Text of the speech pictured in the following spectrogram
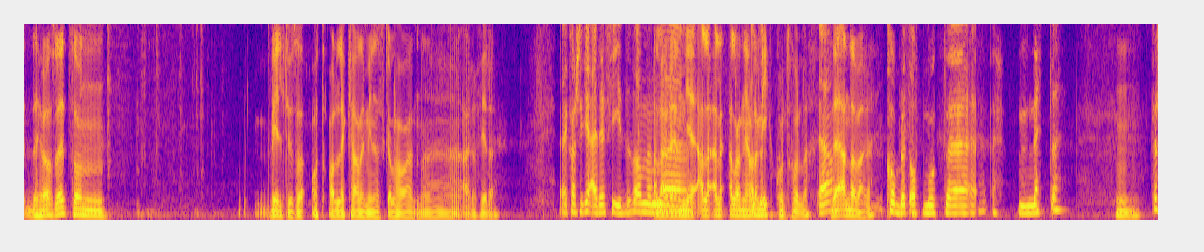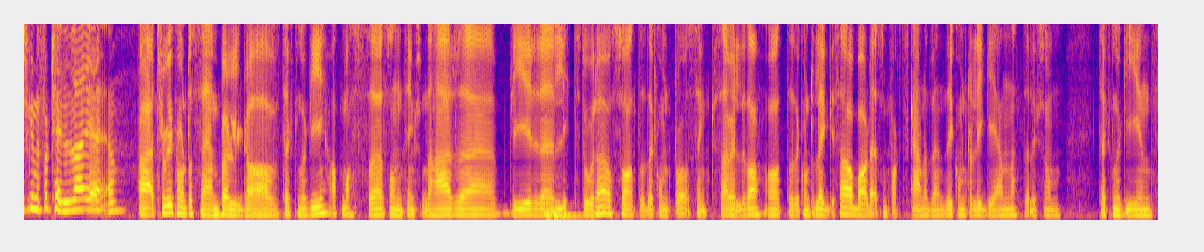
Det høres litt sånn vilt ut at alle klærne mine skal ha en uh, RFID. Eh, Kanskje ikke RFID, da, men Eller en, eh, eller, eller, en jævla mikrokontroller. Ja. Det er enda verre. koblet opp mot eh, nettet. Mm. Kanskje kunne fortelle deg ja. Ja, Jeg tror vi kommer til å se en bølge av teknologi. At masse sånne ting som det her eh, blir eh, litt store, og så at det kommer til å senke seg veldig. da Og at det kommer til å legge seg, og bare det som faktisk er nødvendig, kommer til å ligge igjen etter liksom teknologiens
